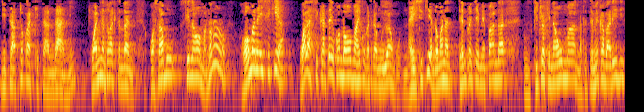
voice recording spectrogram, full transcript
Nitatoka kitandani. Kwa nini natoka kitandani? Kwa sababu sina homa. No, no, no. homa naisikia. Wala sikatai kwamba homa iko katika mwili wangu. Naisikia. Ndio maana temperature imepanda kichwa kinauma natetemeka baridi.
